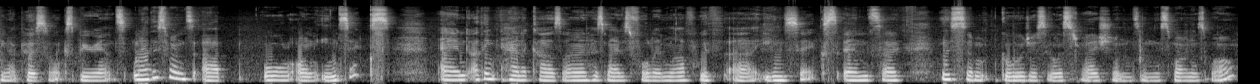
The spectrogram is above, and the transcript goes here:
you know, personal experience. Now, this one's uh, all on insects. And I think Hanna Karlzon has made us fall in love with uh, insects, and so there's some gorgeous illustrations in this one as well.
